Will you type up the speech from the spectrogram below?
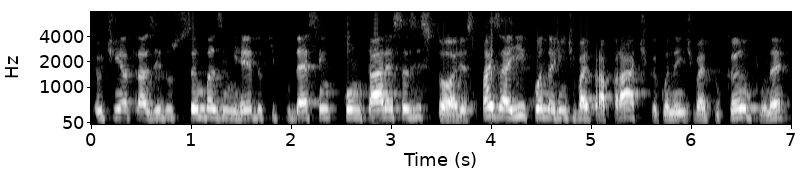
eu tinha trazido sambas enredo que pudessem contar essas histórias. Mas aí, quando a gente vai para a prática, quando a gente vai para o campo, né,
